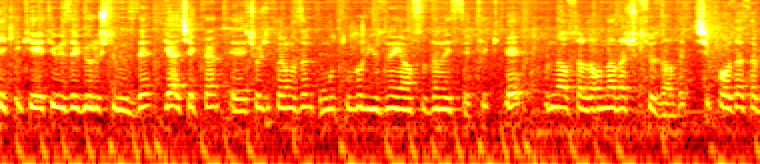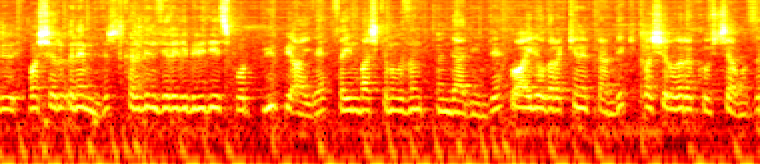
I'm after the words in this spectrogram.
teknik heyetimizle görüştüğümüzde gerçekten e, çocuklarımızın mutluluğu yüzüne yansıdığını hissettik ve bundan sonra da onlardan şu söz aldık. Sporda tabii başarı önemlidir. Karadeniz Yereli Belediyespor büyük bir aile. Sayın Başkanımızın önderliğinde bu aile olarak kenetlendik. Başarı olarak koşacağımızı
